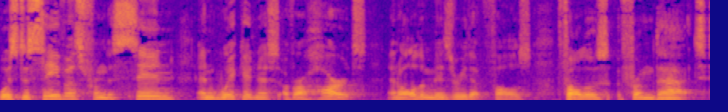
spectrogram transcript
was to save us from the sin and wickedness of our hearts and all the misery that falls, follows from that.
